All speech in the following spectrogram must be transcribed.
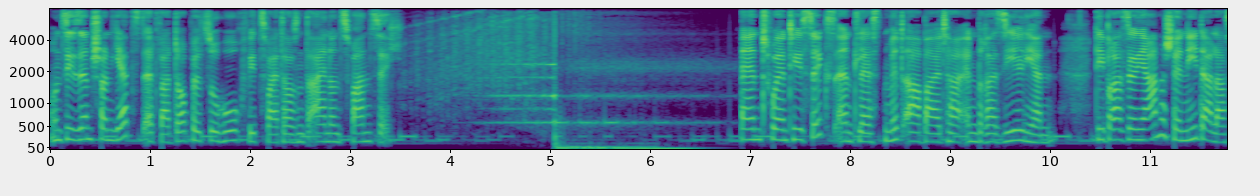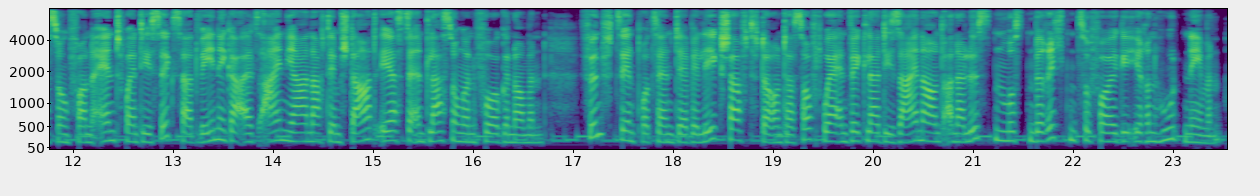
und sie sind schon jetzt etwa doppelt so hoch wie 2021. N26 entlässt Mitarbeiter in Brasilien. Die brasilianische Niederlassung von N26 hat weniger als ein Jahr nach dem Start erste Entlassungen vorgenommen. 15 Prozent der Belegschaft, darunter Softwareentwickler, Designer und Analysten, mussten Berichten zufolge ihren Hut nehmen.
